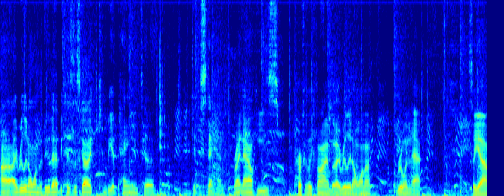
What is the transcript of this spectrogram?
Uh, I really don't want to do that because this guy can be a pain to get to stand. Right now he's perfectly fine, but I really don't want to ruin that. So yeah.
